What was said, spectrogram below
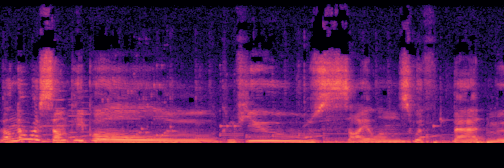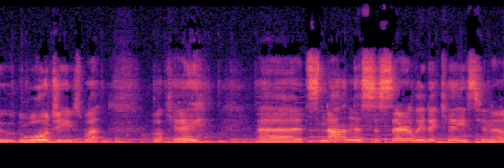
I don't know why some people confuse silence with bad mood. Whoa, jeez, what? Okay. Uh, it's not necessarily the case, you know?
